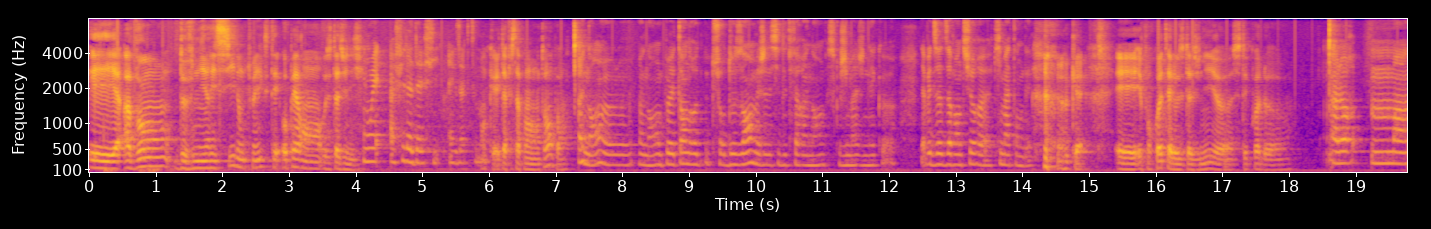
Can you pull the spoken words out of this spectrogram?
Et avant de venir ici, donc tu m'as dit que c'était au pair en- aux États-Unis. Oui, à Philadelphie, exactement. Ok, t'as fait ça pendant longtemps ou pas? Un an, euh, un an. On peut étendre sur deux ans, mais j'ai décidé de faire un an parce que j'imaginais qu'il y avait des autres aventures euh, qui m'attendaient. Ok. Et, et pourquoi t'es allé aux États-Unis euh, C'était quoi le. Alors, ma,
